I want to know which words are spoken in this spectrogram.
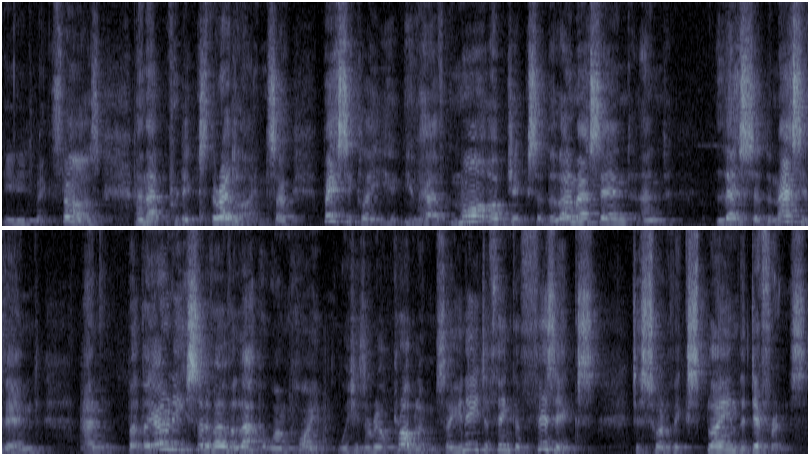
you need to make stars, and that predicts the red line. So basically, you, you have more objects at the low mass end and less at the massive end, and, but they only sort of overlap at one point, which is a real problem. So you need to think of physics to sort of explain the difference.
